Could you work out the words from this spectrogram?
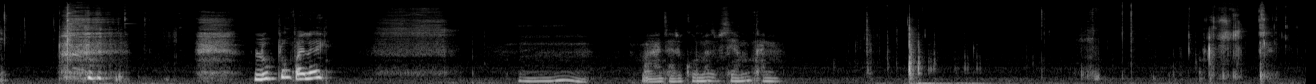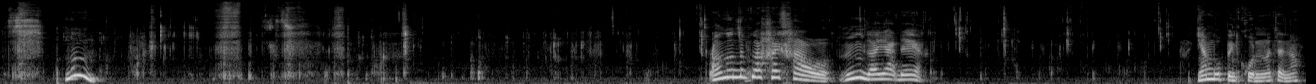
ลุกลงไปเลยมมาจ้ะทุกคนมาเสียมกัน อืม เอานั่นนึกว่าไข่เข่าอืมระยะแรกยังบ่เป็นคนเนาะจ้ะเนาะ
